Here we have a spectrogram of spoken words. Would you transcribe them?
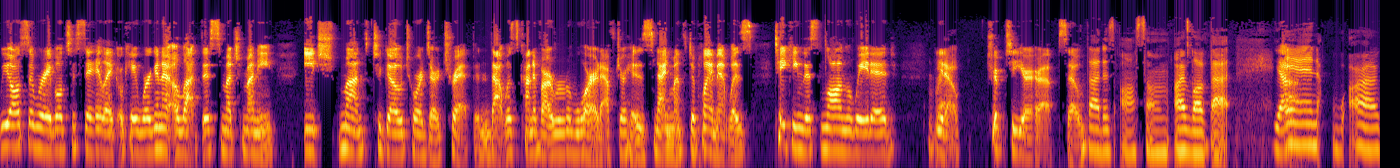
we also were able to say like, okay, we're going to allot this much money each month to go towards our trip. And that was kind of our reward after his nine month deployment was taking this long awaited, right. you know, trip to Europe. So that is awesome. I love that. Yeah. And uh,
